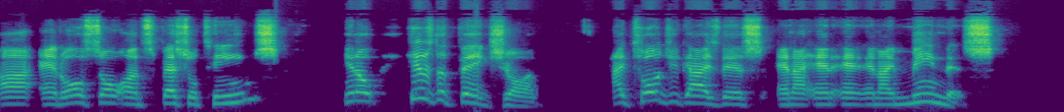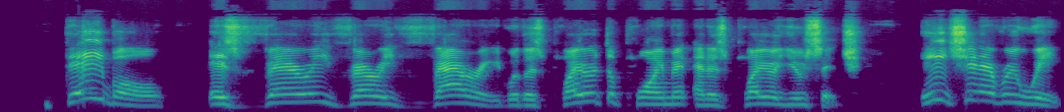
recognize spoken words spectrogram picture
uh, and also on special teams. You know, here's the thing, Sean. I told you guys this, and I and and, and I mean this. Daboll is very, very varied with his player deployment and his player usage. Each and every week,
